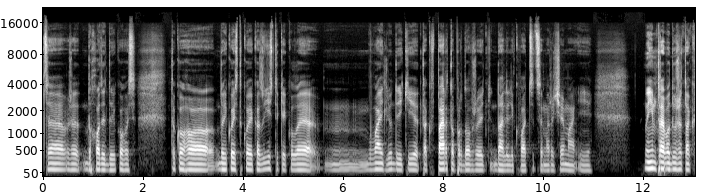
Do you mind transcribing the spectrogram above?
це вже доходить до якогось такого, до якоїсь такої казуїстики, коли м, бувають люди, які так вперто продовжують далі лікуватися цими речами, і ну, їм треба дуже так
